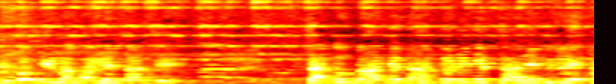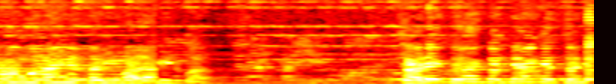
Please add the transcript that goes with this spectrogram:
इसको तीन बार पाइए सर से सर उठा के दान करेंगे सारे बिगड़े काम बनाएंगे शनि मारा तीन बार सारे ग्रह कर जाएंगे शनि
